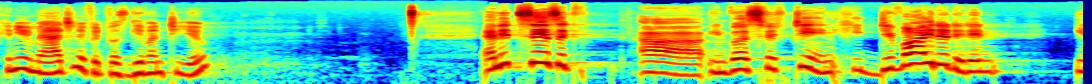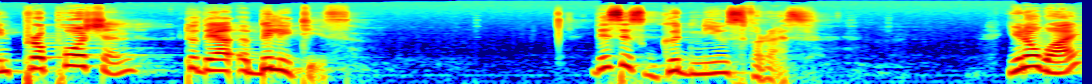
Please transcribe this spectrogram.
Can you imagine if it was given to you? And it says it uh, in verse 15, he divided it in, in proportion to their abilities. This is good news for us. You know why?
